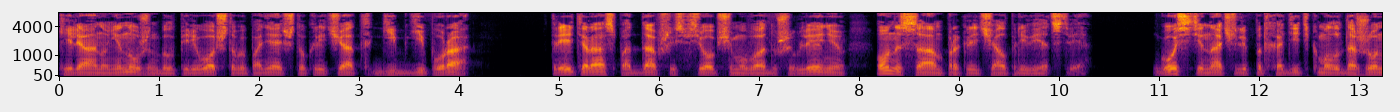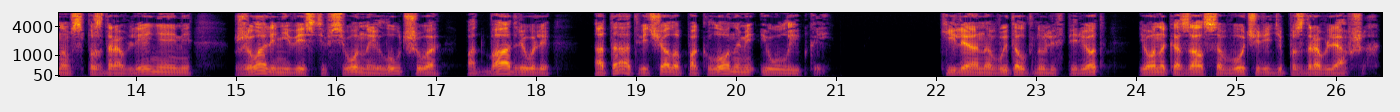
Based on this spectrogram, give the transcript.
Килиану не нужен был перевод, чтобы понять, что кричат «Гиб-гиб-ура!». Третий раз, поддавшись всеобщему воодушевлению, он и сам прокричал приветствие. Гости начали подходить к молодоженам с поздравлениями, желали невесте всего наилучшего, подбадривали, а та отвечала поклонами и улыбкой. Килиана вытолкнули вперед, и он оказался в очереди поздравлявших.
